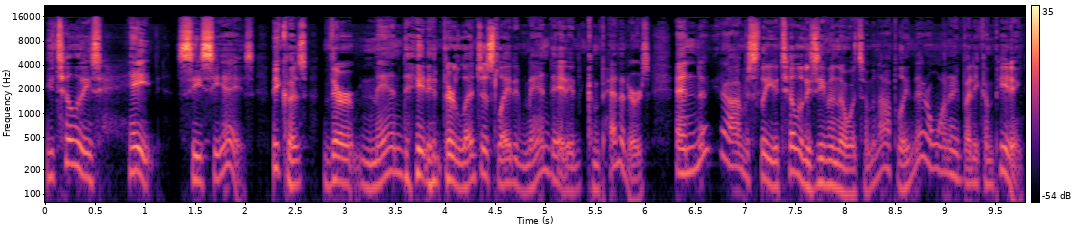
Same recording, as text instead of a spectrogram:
utilities hate CCAs because they're mandated, they're legislated, mandated competitors. And you know, obviously, utilities, even though it's a monopoly, they don't want anybody competing.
